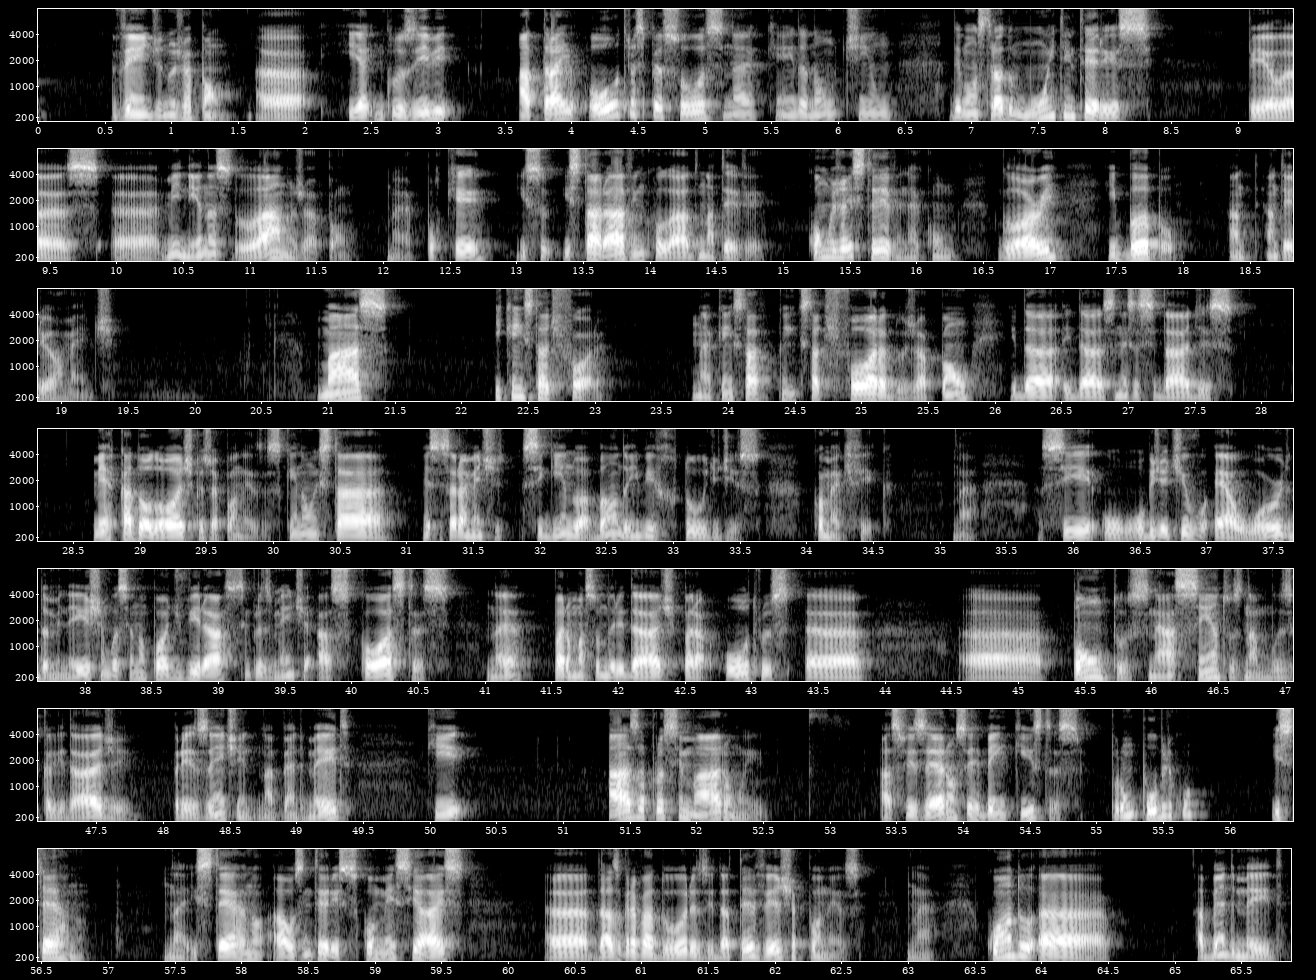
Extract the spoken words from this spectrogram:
vende no Japão. Uh, e inclusive atrai outras pessoas né, que ainda não tinham demonstrado muito interesse pelas uh, meninas lá no Japão, né, porque isso estará vinculado na TV, como já esteve né, com Glory e Bubble an anteriormente. Mas e quem está de fora? Né, quem, está, quem está de fora do Japão e, da, e das necessidades mercadológicas japonesas. Quem não está necessariamente seguindo a banda em virtude disso, como é que fica? Né? Se o objetivo é a world domination, você não pode virar simplesmente as costas né, para uma sonoridade, para outros uh, uh, pontos, né, acentos na musicalidade presente na Bandmade que as aproximaram e as fizeram ser benquistas por um público externo, né, externo aos interesses comerciais uh, das gravadoras e da TV japonesa. Né. Quando a, a Bandmade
